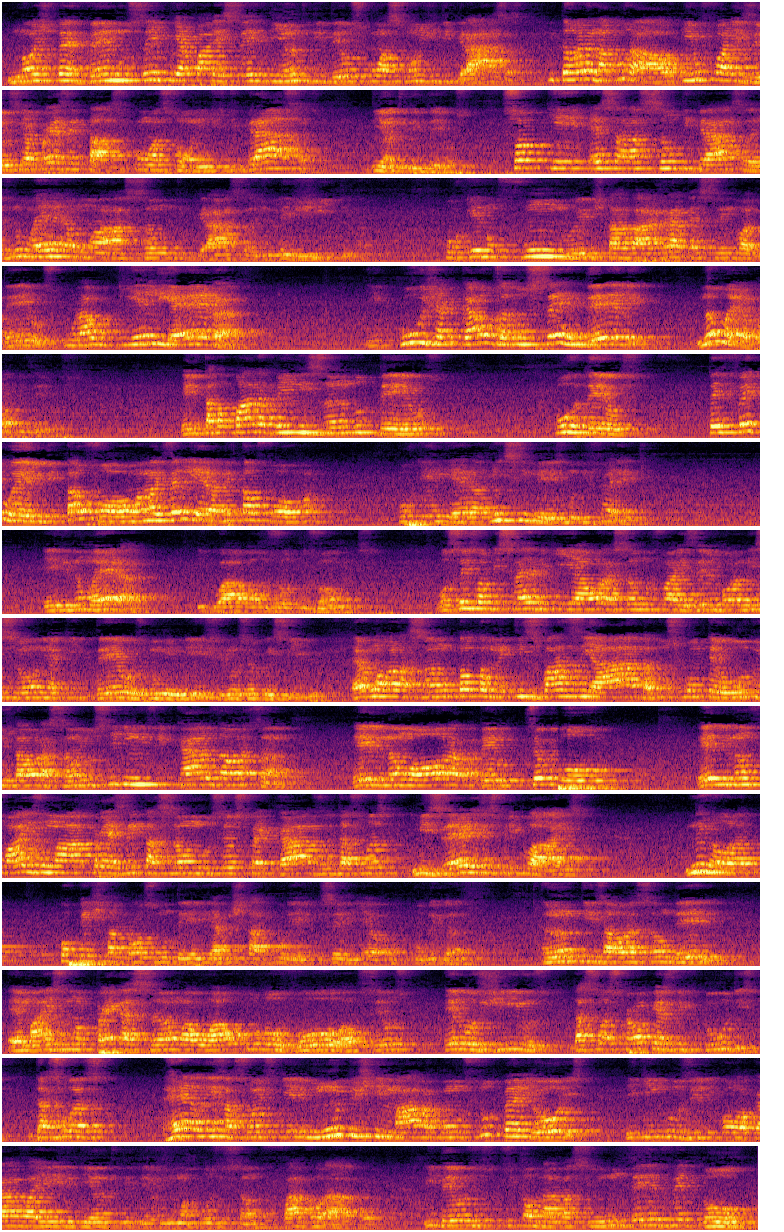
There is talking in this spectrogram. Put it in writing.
nós devemos sempre aparecer diante de Deus com ações de graças. Então era natural que o fariseu se apresentasse com ações de graças diante de Deus. Só que essa ação de graças não era uma ação de graças legítima, porque no fundo ele estava agradecendo a Deus por algo que ele era e cuja causa do ser dele não era o próprio Deus. Ele estava parabenizando Deus por Deus ter feito ele de tal forma, mas ele era de tal forma, porque ele era em si mesmo diferente. Ele não era igual aos outros homens. Vocês observem que a oração do fariseu, embora mencione aqui Deus no início, no seu princípio, é uma oração totalmente esvaziada dos conteúdos da oração e do significado da oração. Ele não ora pelo seu povo, ele não faz uma apresentação dos seus pecados e das suas misérias espirituais, nem ora por quem está próximo dele, avistado por ele, que seria o publicano. Antes, a oração dele é mais uma pregação ao alto louvor, aos seus elogios das suas próprias virtudes, das suas realizações que ele muito estimava como superiores e que inclusive colocava ele diante de Deus numa posição favorável. E Deus se tornava assim um devedor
